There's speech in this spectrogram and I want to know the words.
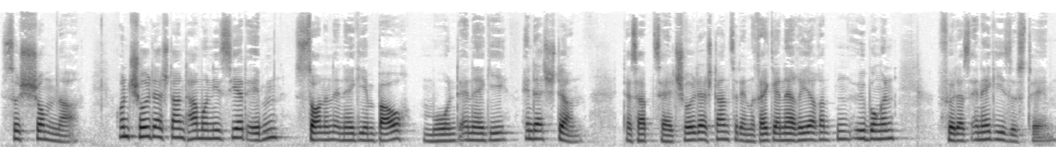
Sushumna. Und Schulterstand harmonisiert eben Sonnenenergie im Bauch, Mondenergie in der Stirn. Deshalb zählt Schulterstand zu den regenerierenden Übungen für das Energiesystem.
